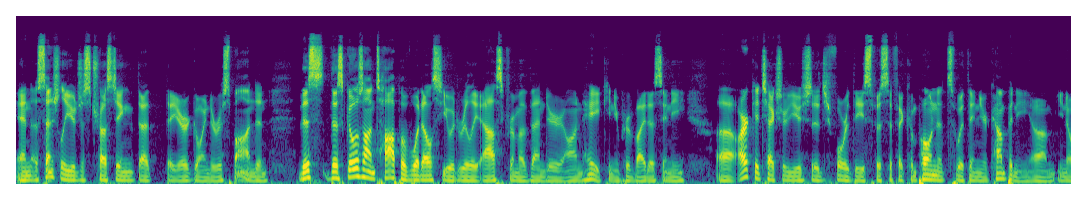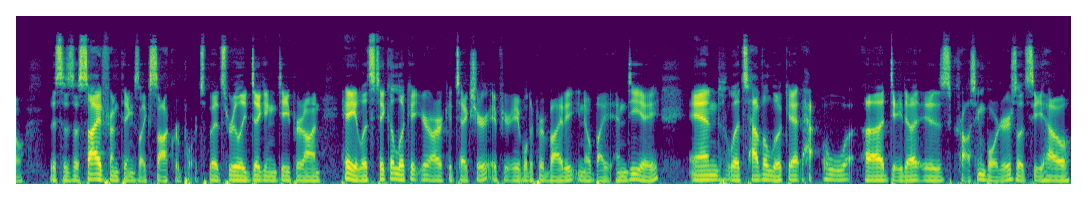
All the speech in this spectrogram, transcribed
and essentially you're just trusting that they are going to respond and this this goes on top of what else you would really ask from a vendor on hey can you provide us any uh, architecture usage for these specific components within your company. Um, you know, this is aside from things like SOC reports, but it's really digging deeper on, hey, let's take a look at your architecture if you're able to provide it, you know, by NDA, and let's have a look at how uh, data is crossing borders. Let's see how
